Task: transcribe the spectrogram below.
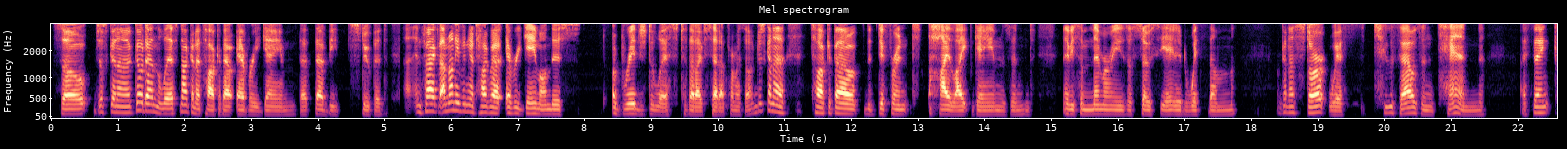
So, just gonna go down the list, not gonna talk about every game. That that'd be stupid. Uh, in fact, I'm not even gonna talk about every game on this abridged list that I've set up for myself. I'm just gonna talk about the different highlight games and maybe some memories associated with them. We're gonna start with 2010. I think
